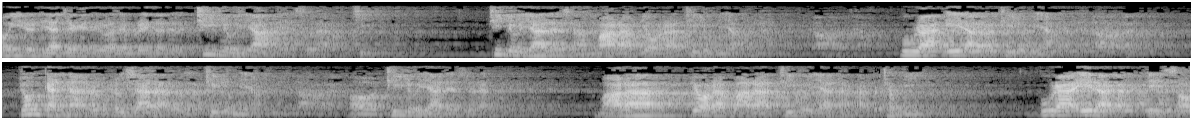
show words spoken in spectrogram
ဘုန်းကြီးတို့တရားချက်ခင်သူတော်စင်ပြိဿတို့ထိလို့ရတယ်ဆိုတာကြည့်ထိလို့ရတယ်ဆိုတာမာရာပြောတာထိလို့မရဘူးပူရာအေးတာတော့ထိလို့မရဘူးတွန်းကန်တာတို့လှုပ်ရှားတာတို့ထိလို့မရဘူးဟောထိလို့ရတယ်ဆိုတာမာရာပြောတာမာရာထိလို့ရတာကပထဝီပူရာအေးတာကတေသော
